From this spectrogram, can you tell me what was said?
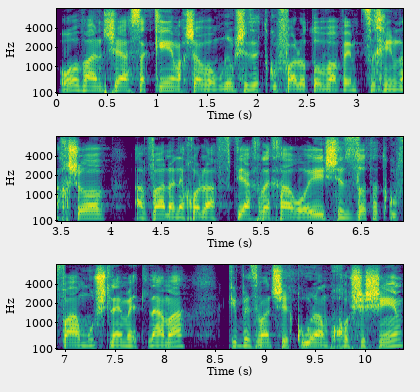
רוב האנשי העסקים עכשיו אומרים שזו תקופה לא טובה והם צריכים לחשוב, אבל אני יכול להבטיח לך, רועי, שזאת התקופה המושלמת. למה? כי בזמן שכולם חוששים,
